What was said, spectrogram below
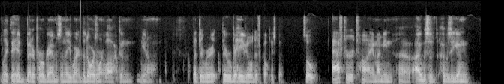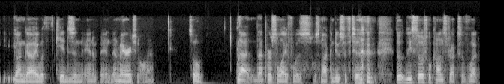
like they had better programs and they weren't the doors weren't locked and you know, but there were there were behavioral difficulties. But so after a time, I mean, uh, I was a I was a young young guy with kids and and, and, and marriage and all that. So that that personal life was was not conducive to the, these social constructs of what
